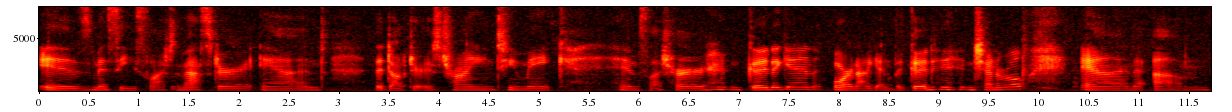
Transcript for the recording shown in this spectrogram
is Missy slash the master and the doctor is trying to make him slash her good again or not again but good in general. And um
